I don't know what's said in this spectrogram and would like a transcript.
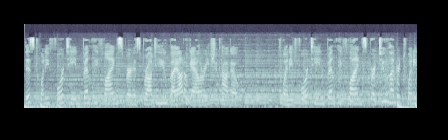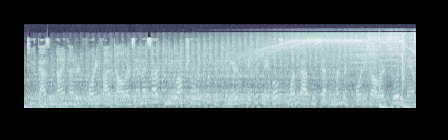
This 2014 Bentley Flying Spur is brought to you by Auto Gallery Chicago. 2014 Bentley Flying Spur $222,945 MSRP New optional equipment Veneered picnic tables $1,740 Wooden amp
